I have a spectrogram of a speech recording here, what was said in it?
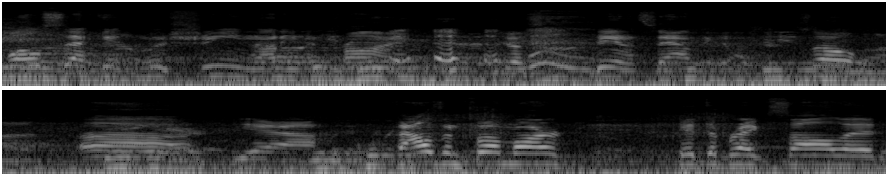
12 second machine, not even trying, just being a savvy guy. So, uh, yeah, thousand foot mark, hit the brakes solid,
